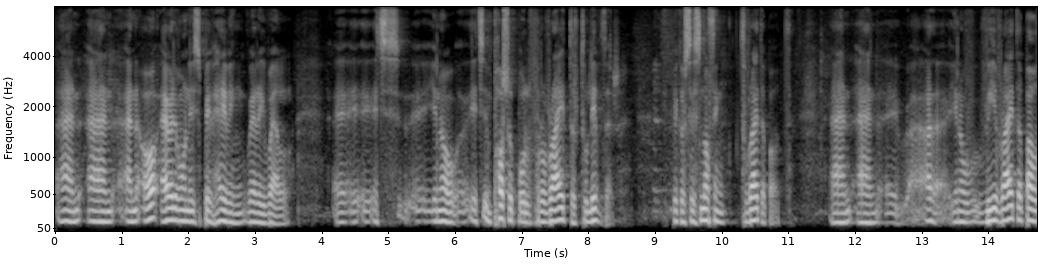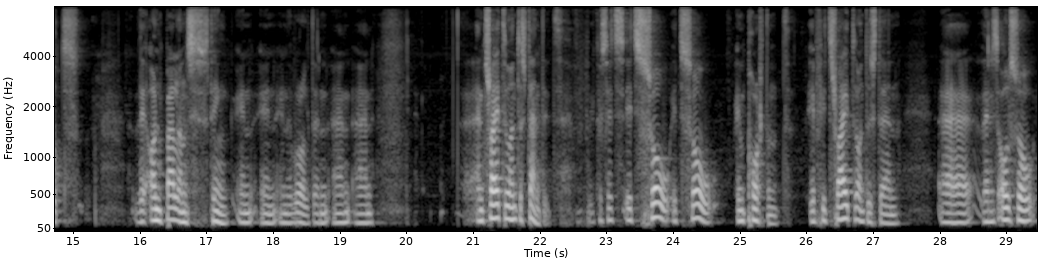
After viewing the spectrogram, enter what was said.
And, and, and all, everyone is behaving very well. It's, you know, it's impossible for a writer to live there because there's nothing to write about. And and uh, you know we write about the unbalanced thing in, in, in the world and, and, and, and try to understand it because it's, it's, so, it's so important. If we try to understand, uh, then it's also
